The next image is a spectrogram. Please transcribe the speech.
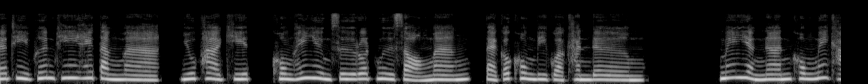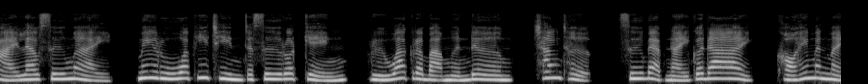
นาทีเพื่อนพี่ให้ตังมา ยุพาคิด คงให้ยืมซื้อรถมือสองมั้ง แต่ก็คงดีกว่าคันเดิม ไม่อย่างนั้นคงไม่ขายแล้วซื้อใหม่ ไม่รู้ว่าพี่ชินจะซื้อรถเก๋ง หรือว่ากระบะเหมือนเดิม ช่างเถอะ ซื้อแบบไหนก็ได้ ขอให้มันใหม่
